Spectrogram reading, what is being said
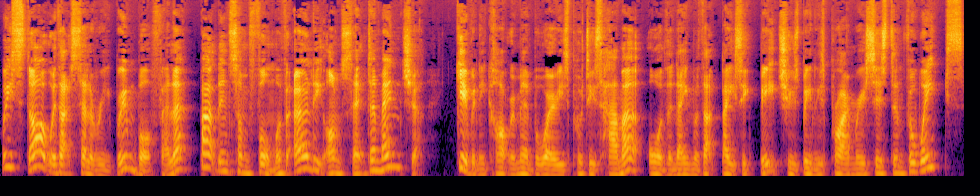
We start with that celery Brimbor fella battling some form of early onset dementia, given he can't remember where he's put his hammer or the name of that basic bitch who's been his primary assistant for weeks.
